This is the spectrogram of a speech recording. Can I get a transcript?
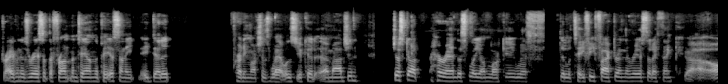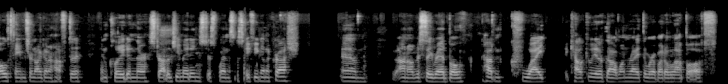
driving his race at the front, maintaining the pace, and he, he did it pretty much as well as you could imagine. Just got horrendously unlucky with the Latifi factor in the race that I think uh, all teams are now going to have to include in their strategy meetings. Just when's Latifi going to crash? Um, and obviously Red Bull hadn't quite calculated that one right. They were about a lap off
